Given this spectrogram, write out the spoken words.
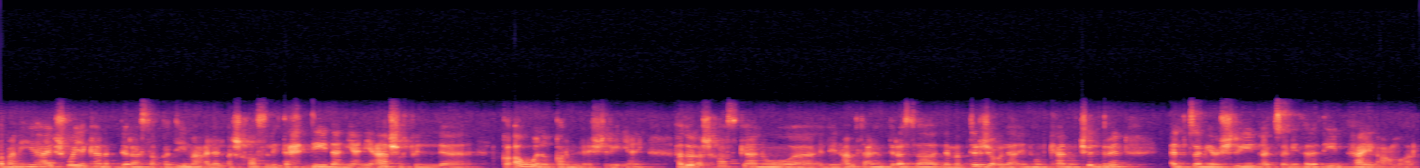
طبعا هي هاي شوية كانت دراسة قديمة على الأشخاص اللي تحديدا يعني عاشوا في أول القرن العشرين يعني. هذول الأشخاص كانوا اللي انعملت عليهم دراسة لما بترجعوا لأنهم كانوا children 1920 1930 هاي الأعمار.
